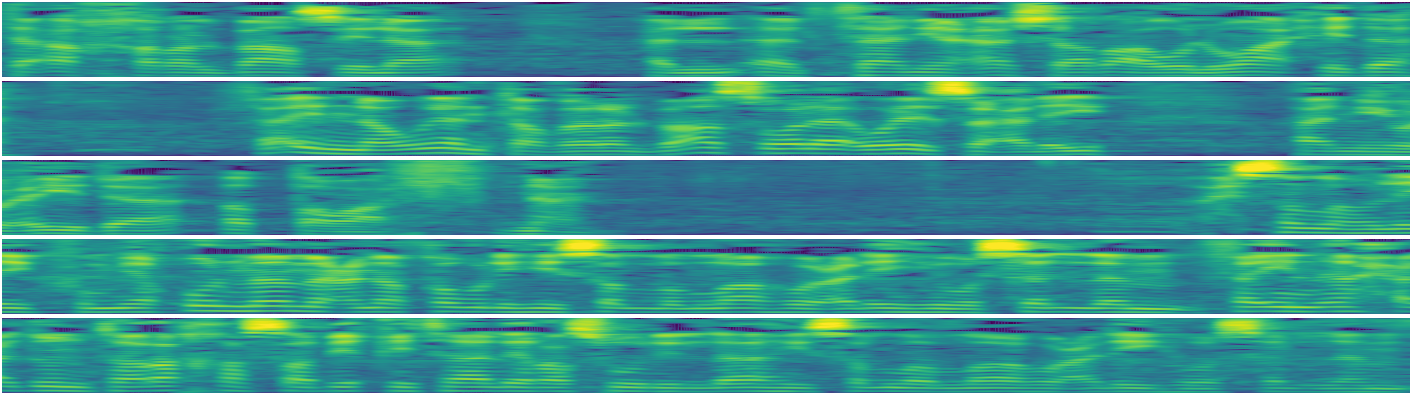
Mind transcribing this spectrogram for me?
تأخر الباص إلى الثاني عشر أو الواحدة فإنه ينتظر الباص وليس عليه أن يعيد الطواف. نعم. أحسن الله إليكم. يقول ما معنى قوله صلى الله عليه وسلم؟ فإن أحد ترخص بقتال رسول الله صلى الله عليه وسلم.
